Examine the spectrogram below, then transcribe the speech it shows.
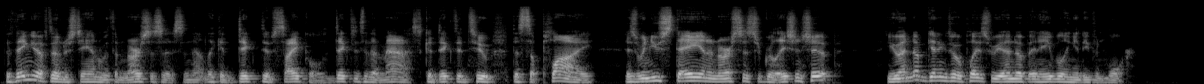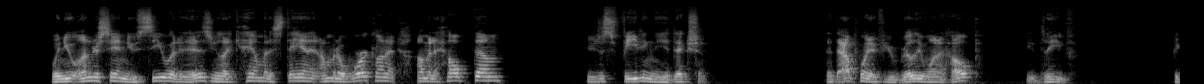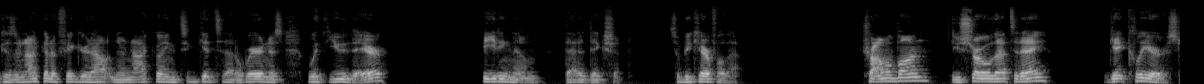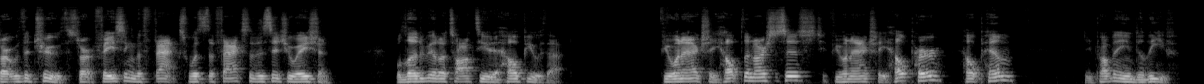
the thing you have to understand with a narcissist and that like addictive cycle, addicted to the mask, addicted to the supply, is when you stay in a narcissistic relationship, you end up getting to a place where you end up enabling it even more. When you understand, you see what it is, you're like, hey, I'm going to stay in it, I'm going to work on it, I'm going to help them. You're just feeding the addiction. At that point, if you really want to help, you'd leave because they're not going to figure it out and they're not going to get to that awareness with you there, feeding them that addiction. So be careful of that. Trauma bond, do you struggle with that today? Get clear. Start with the truth. Start facing the facts. What's the facts of the situation? We'd love to be able to talk to you to help you with that. If you want to actually help the narcissist, if you want to actually help her, help him, you probably need to leave.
